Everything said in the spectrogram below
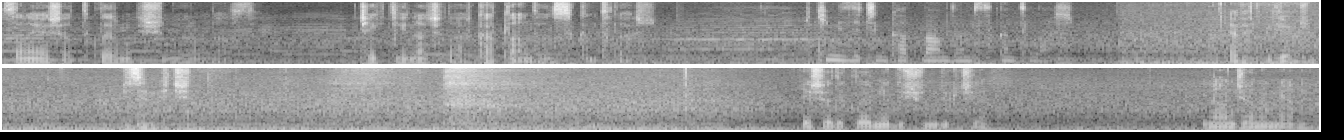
Sana yaşattıklarımı düşünüyorum Nazlı. Çektiğin acılar, katlandığın sıkıntılar. İkimiz için katlandığım sıkıntılar. Evet biliyorum. Bizim için. Yaşadıklarını düşündükçe inan canım yanıyor.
